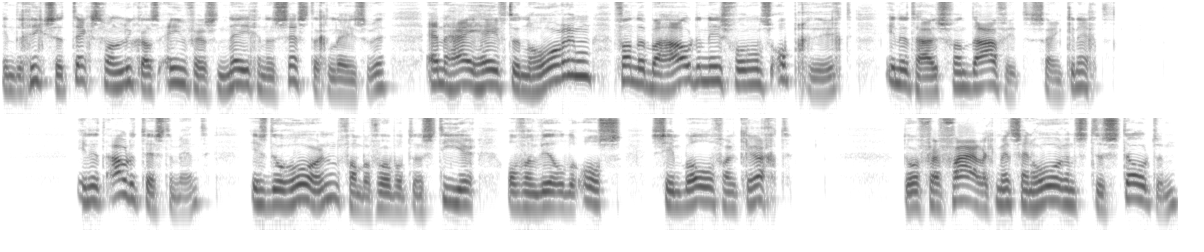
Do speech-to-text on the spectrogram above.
In de Griekse tekst van Lucas 1, vers 69 lezen we: En hij heeft een hoorn van de behoudenis voor ons opgericht in het huis van David, zijn knecht. In het Oude Testament is de hoorn van bijvoorbeeld een stier of een wilde os symbool van kracht. Door vervaarlijk met zijn horens te stoten,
